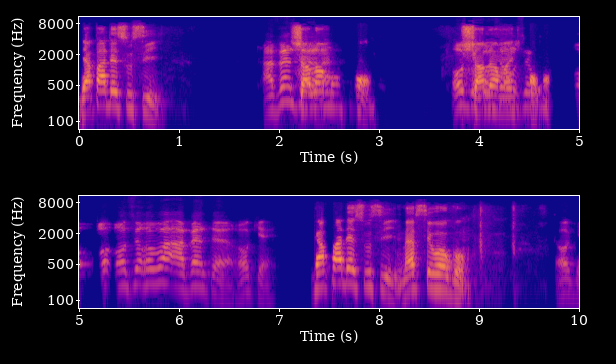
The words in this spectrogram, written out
Il n'y a pas de souci. À 20 Shalom, hein? mon frère. Shalom, on, mon se, frère. on- on se revoit à 20 heures. Ok. Il n'y a pas de souci. Merci beaucoup. Ok.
